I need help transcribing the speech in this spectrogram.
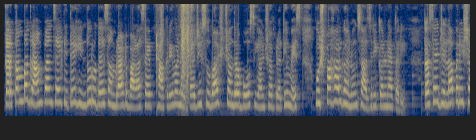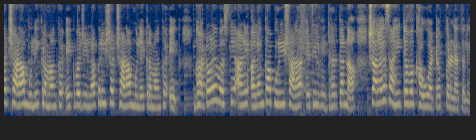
करकंब ग्रामपंचायत इथे हिंदू हृदय सम्राट बाळासाहेब ठाकरे व नेताजी सुभाषचंद्र बोस यांच्या प्रतिमेस पुष्पहार घालून साजरी करण्यात आली. तसे जिल्हा परिषद शाळा मुली क्रमांक एक व जिल्हा परिषद शाळा मुले क्रमांक एक घाटोळे वस्ती आणि अलंकापुरी शाळा येथील विद्यार्थ्यांना शालेय साहित्य व खाऊ वाटप करण्यात आले.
